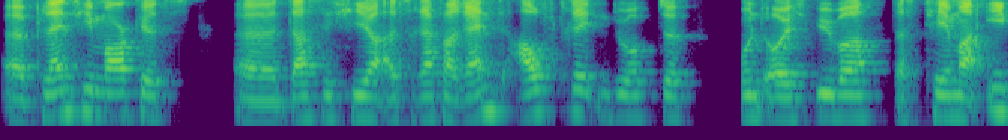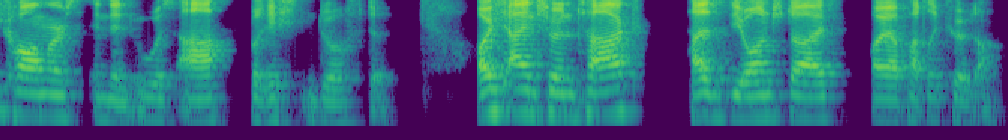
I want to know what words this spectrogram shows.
äh, Plenty Markets, äh, dass ich hier als Referent auftreten durfte und euch über das Thema E-Commerce in den USA berichten durfte. Euch einen schönen Tag, haltet die Ohren steif, euer Patrick Köhler.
